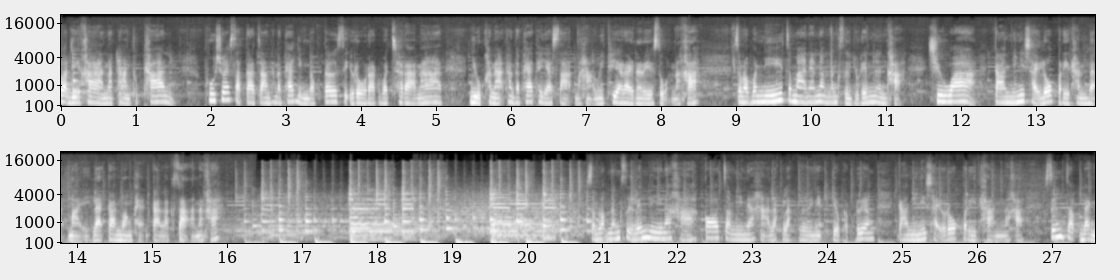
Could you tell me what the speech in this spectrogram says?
สวัสดีค่ะ นักอ่านทุกท่าน ผู้ช่วยศาสตราจารย์ทันตแพทย์หญิงดรสิโรรัตน์วัชรานาถอยู่คณะทันตแพทยศาสตร์ มหาวิทยาลัยนเรศวรนะคะสำหรับวันนี้จะมาแนะนำหนังสืออยู่เล่มหนึ่งค่ะ ชื่อว่าการวินิจฉัยโรคปริทันแบบใหม่ และการวางแผนการรักษานะคะสำหรับหนังสือเล่มนี้นะคะ ก็จะมีเนื้อหาหลักๆ เลยเนี่ยเกี่ยวกับเรื่องการวินิจฉัยโรคปริทันนะคะ ซึ่งจะแบ่ง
